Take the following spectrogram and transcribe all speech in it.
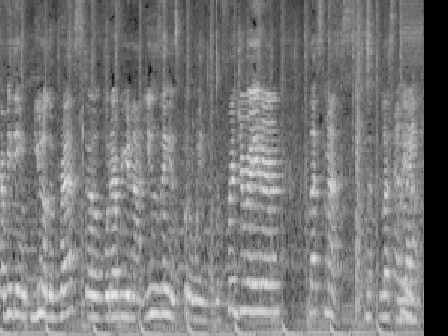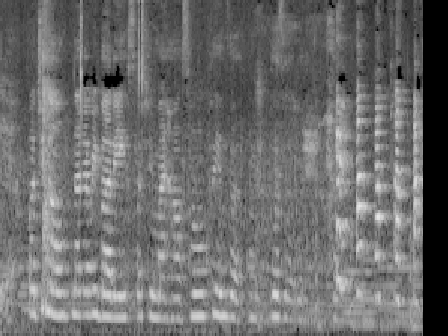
everything, you know, the rest of whatever you're not using is put away in the refrigerator. Less mess, le- less cleanup. But you know, not everybody, especially in my household, cleans up. Unfortunately. I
